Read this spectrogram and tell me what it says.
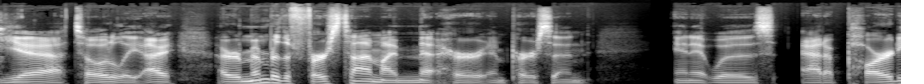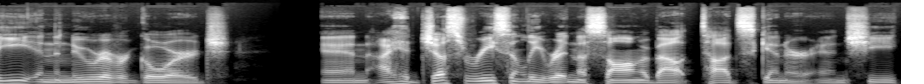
Yeah, totally. I I remember the first time I met her in person, and it was at a party in the New River Gorge. And I had just recently written a song about Todd Skinner, and she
